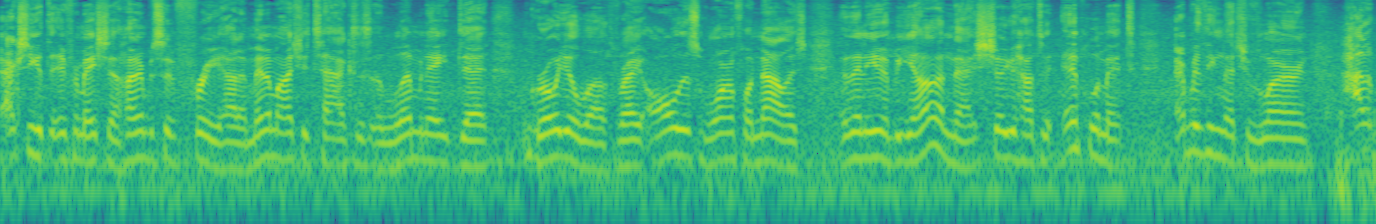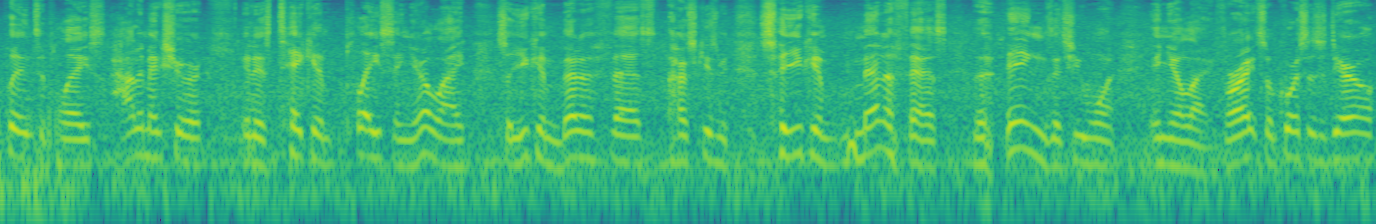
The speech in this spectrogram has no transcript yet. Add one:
actually get the information 100% free, how to minimize your taxes, eliminate debt, grow your wealth, right? All this wonderful knowledge. And then even beyond that, show you how to implement everything that you've learned, how to put it into place, how to make sure it is taking place in your life so you can manifest, or excuse me, so you can manifest the things that you want in your life, all right? So of course, this is Darrell.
